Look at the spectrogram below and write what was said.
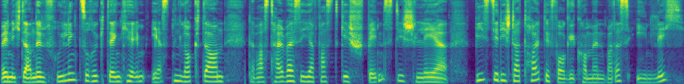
Wenn ich da an den Frühling zurückdenke, im ersten Lockdown, da war es teilweise ja fast gespenstisch leer. Wie ist dir die Stadt heute vorgekommen? War das ähnlich?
